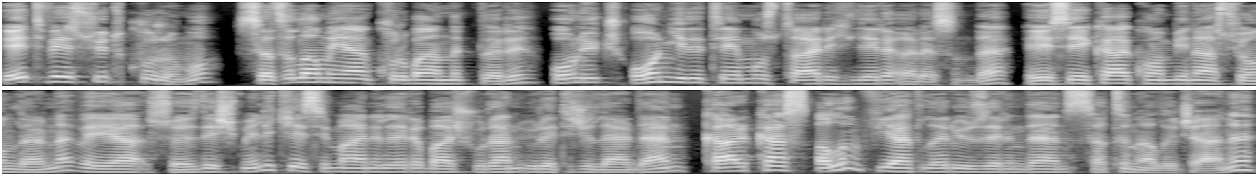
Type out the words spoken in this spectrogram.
Et ve Süt Kurumu satılamayan kurbanlıkları 13-17 Temmuz tarihleri arasında HSK kombinasyonlarına veya sözleşmeli kesimhanelere başvuran üreticilerden karkas alım fiyatları üzerinden satın alacağını,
